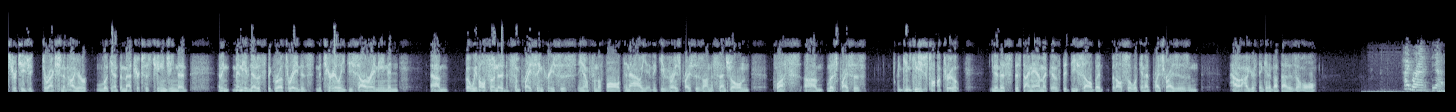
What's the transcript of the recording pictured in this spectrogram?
strategic direction of how you're looking at the metrics is changing, that I think many have noticed the growth rate is materially decelerating. And um but we've also noted some price increases you know from the fall to now. I think you've raised prices on Essential and Plus um, list prices. Can you just talk through you know this this dynamic of the decel, but but also looking at price rises and how you're thinking about that as a whole? Hi, Brent. Yes,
